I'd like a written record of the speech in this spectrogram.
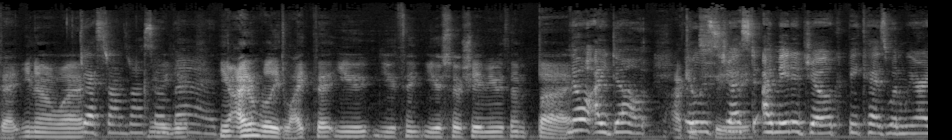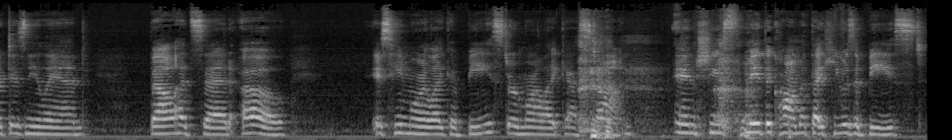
That you know what. Gaston's not so bad. You know, I don't really like that you you think you associate me with him, but No, I don't. I It was see. just I made a joke because when we were at Disneyland, Belle had said, "Oh, is he more like a beast or more like Gaston?" and she made the comment that he was a beast,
